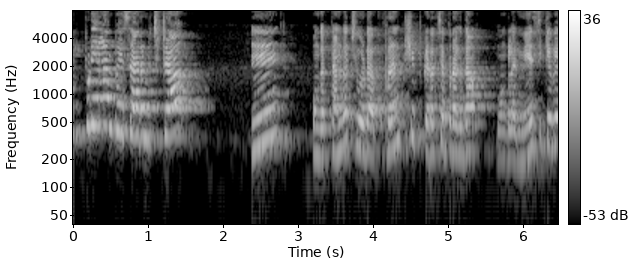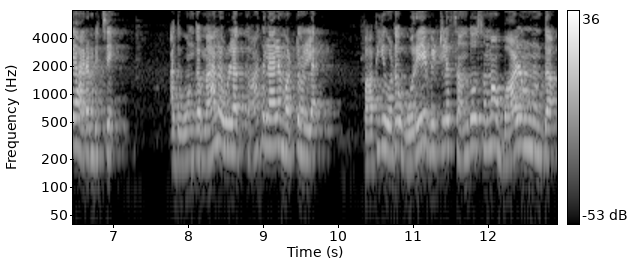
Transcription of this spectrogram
இப்படியெல்லாம் பேச ஆரம்பிச்சிட்டா? ம் உங்கள் தங்கச்சியோட ஃப்ரெண்ட்ஷிப் கிடைச்ச பிறகு தான் உங்களை நேசிக்கவே ஆரம்பித்தேன் அது உங்கள் மேலே உள்ள காதலால் மட்டும் இல்லை பவியோட ஒரே வீட்டில் சந்தோஷமாக வாழணும்னு தான்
